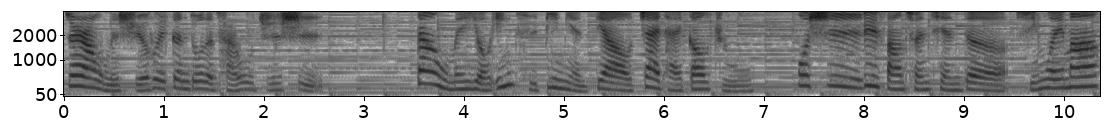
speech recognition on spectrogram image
虽然我们学会更多的财务知识，但我们有因此避免掉债台高筑，或是预防存钱的行为吗？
